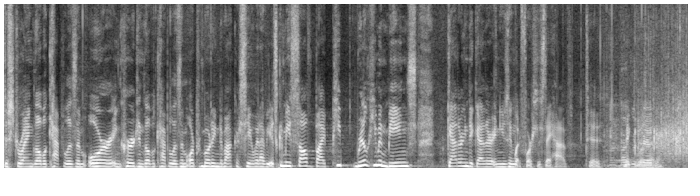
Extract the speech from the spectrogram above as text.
destroying global capitalism or encouraging global capitalism or promoting democracy or whatever. It's going to be solved by real human beings gathering together and using what forces they have to make the world better.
